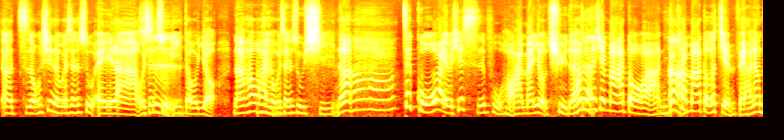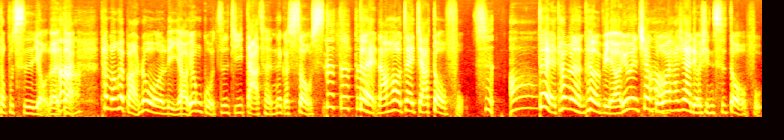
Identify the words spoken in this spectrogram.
呃脂溶性的维生素 A 啦。维生素 E 都有，然后还有维生素 C。那在国外有些食谱哈还蛮有趣的，他们那些 model 啊，你不要看 model 的减肥好像都不吃油的，对，他们会把洛梨哦用果汁机打成那个寿司，对对对，然后再加豆腐，是哦，对他们很特别哦，因为像国外，他现在流行吃豆腐，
